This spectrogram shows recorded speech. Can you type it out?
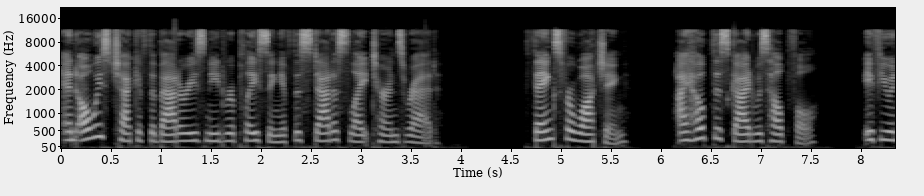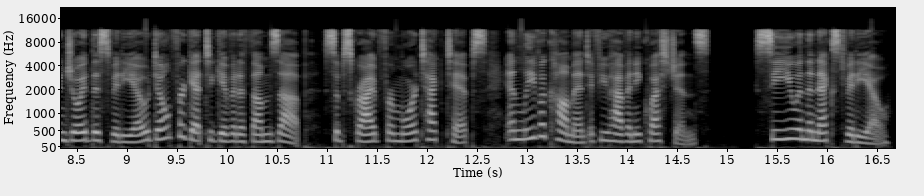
And always check if the batteries need replacing if the status light turns red. Thanks for watching. I hope this guide was helpful. If you enjoyed this video, don't forget to give it a thumbs up, subscribe for more tech tips, and leave a comment if you have any questions. See you in the next video.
